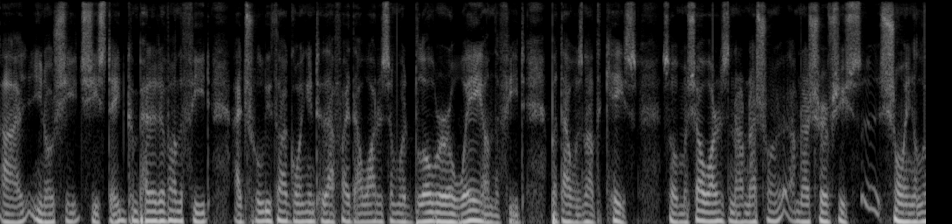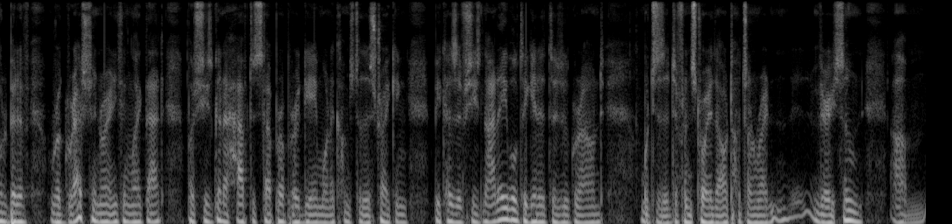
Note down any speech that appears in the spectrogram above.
uh, you know, she, she stayed competitive on the feet. I truly thought going into that fight that Waterson would blow her away on the feet, but that was not the case. So Michelle Waterson, I'm not sure, I'm not sure if she's showing a little bit of regression or anything like that, but she's going to have to step up her game when it comes to the striking because if she's not able to get it to the ground, which is a different story that I'll touch on right very soon. Um,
